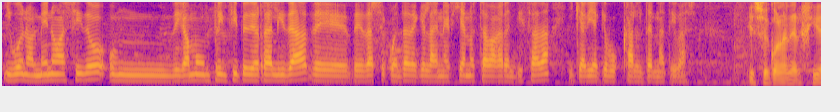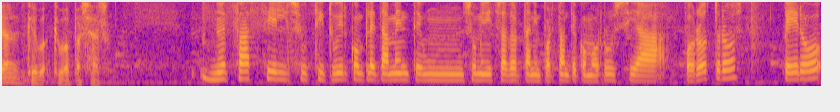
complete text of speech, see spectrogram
y, bueno, al menos ha sido un, digamos, un principio de realidad de, de darse cuenta de que la energía no estaba garantizada y que había que buscar alternativas. ¿Y eso con la energía qué va, qué va a pasar? No es fácil sustituir completamente un suministrador tan importante como Rusia por otros, pero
